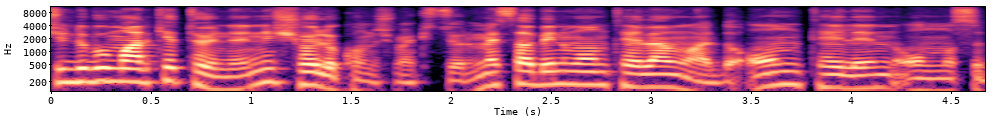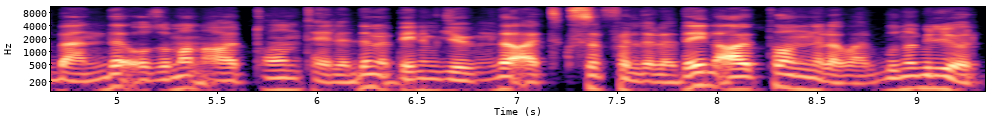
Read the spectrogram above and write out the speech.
Şimdi bu market örneğini şöyle konuşmak istiyorum. Mesela benim 10 TL'm vardı. 10 TL'nin olması bende o zaman artı 10 TL değil mi? Benim cebimde artık 0 lira değil artı 10 lira var. Bunu biliyorum.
